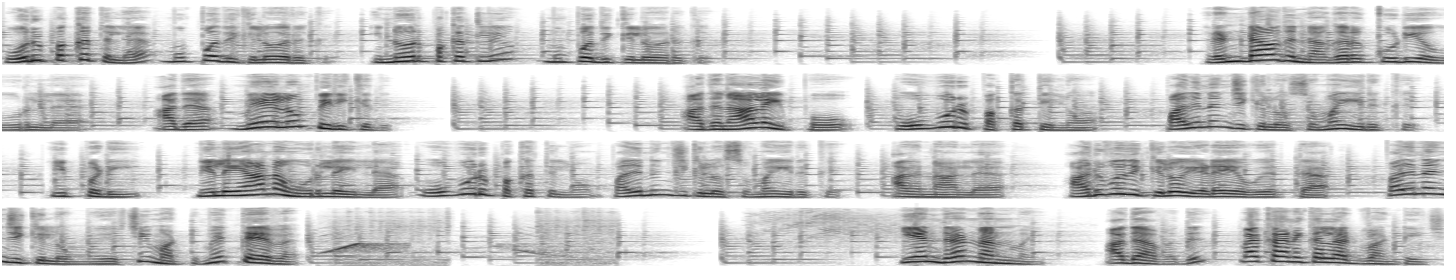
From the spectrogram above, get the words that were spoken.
ஒரு பக்கத்துல முப்பது கிலோ இருக்கு. இன்னொரு பக்கத்துலயும் முப்பது கிலோ இருக்கு. ரெண்டாவது நகரக்கூடிய உருளை அத மேலும் பிரிக்குது. அதனால இப்போ ஒவ்வொரு பக்கத்திலும் பதினஞ்சு கிலோ சுமை இருக்கு. இப்படி நிலையான உருளையில் ஒவ்வொரு பக்கத்திலும் பதினஞ்சு கிலோ சுமை இருக்கு. அதனால அறுபது கிலோ எடையை உயர்த்த பதினஞ்சு கிலோ முயற்சி மட்டுமே தேவை. இயந்திர நன்மை. அதாவது மெக்கானிக்கல் அட்வான்டேஜ்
